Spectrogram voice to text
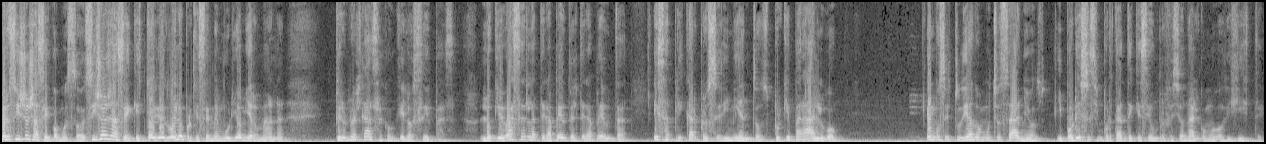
Pero si yo ya sé cómo soy, si yo ya sé que estoy de duelo porque se me murió mi hermana, pero no alcanza con que lo sepas. Lo que va a hacer la terapeuta, el terapeuta, es aplicar procedimientos, porque para algo hemos estudiado muchos años y por eso es importante que sea un profesional, como vos dijiste.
